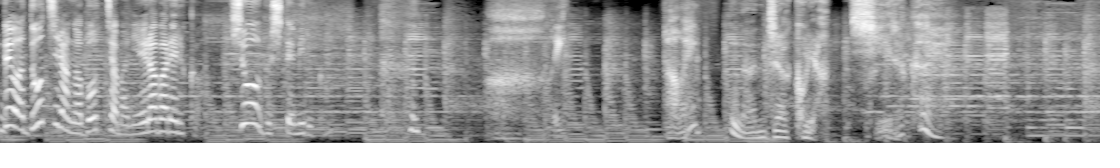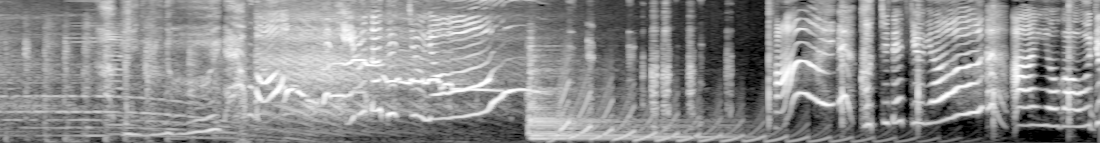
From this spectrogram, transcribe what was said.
ではどちらが坊ちゃまに選ばれるか勝負してみるか。はい。ダメなんじゃこりゃ。知るかい。いないいない。こっちでちゅよ。あんよがお上手で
